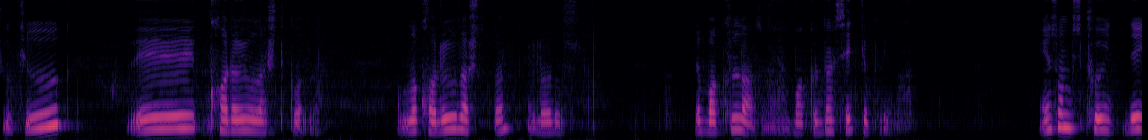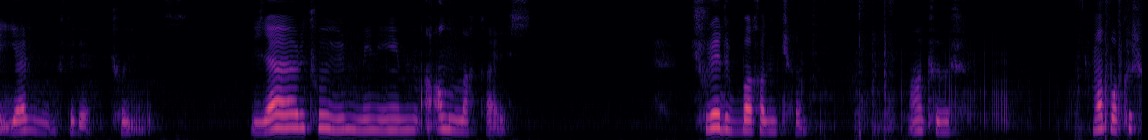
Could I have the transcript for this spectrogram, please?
Çık. Ve karaya ulaştık valla. Allah karaya ulaştık lan. Helal olsun. Ve bakır lazım ya. Bakırdan set yapılıyor. En son biz köyde yer bulmuştuk evet. Köyündeyiz. Güzel köyüm benim. Allah kahretsin. Şuraya da bir bakalım çıkalım. Aa kömür. Ha bakır.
